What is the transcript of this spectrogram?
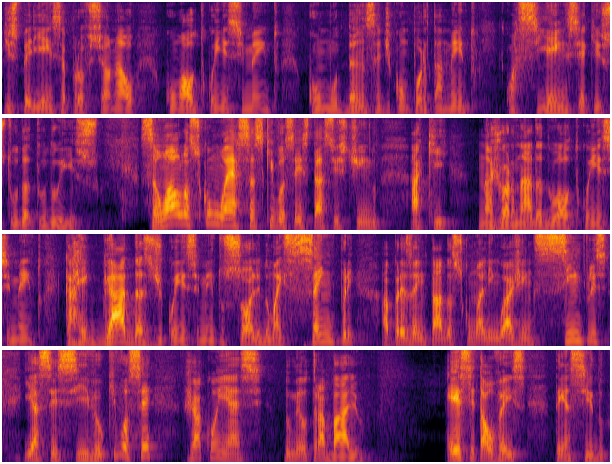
de experiência profissional com autoconhecimento, com mudança de comportamento, com a ciência que estuda tudo isso. São aulas como essas que você está assistindo aqui na jornada do autoconhecimento, carregadas de conhecimento sólido, mas sempre apresentadas com uma linguagem simples e acessível que você já conhece do meu trabalho. Esse talvez tenha sido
